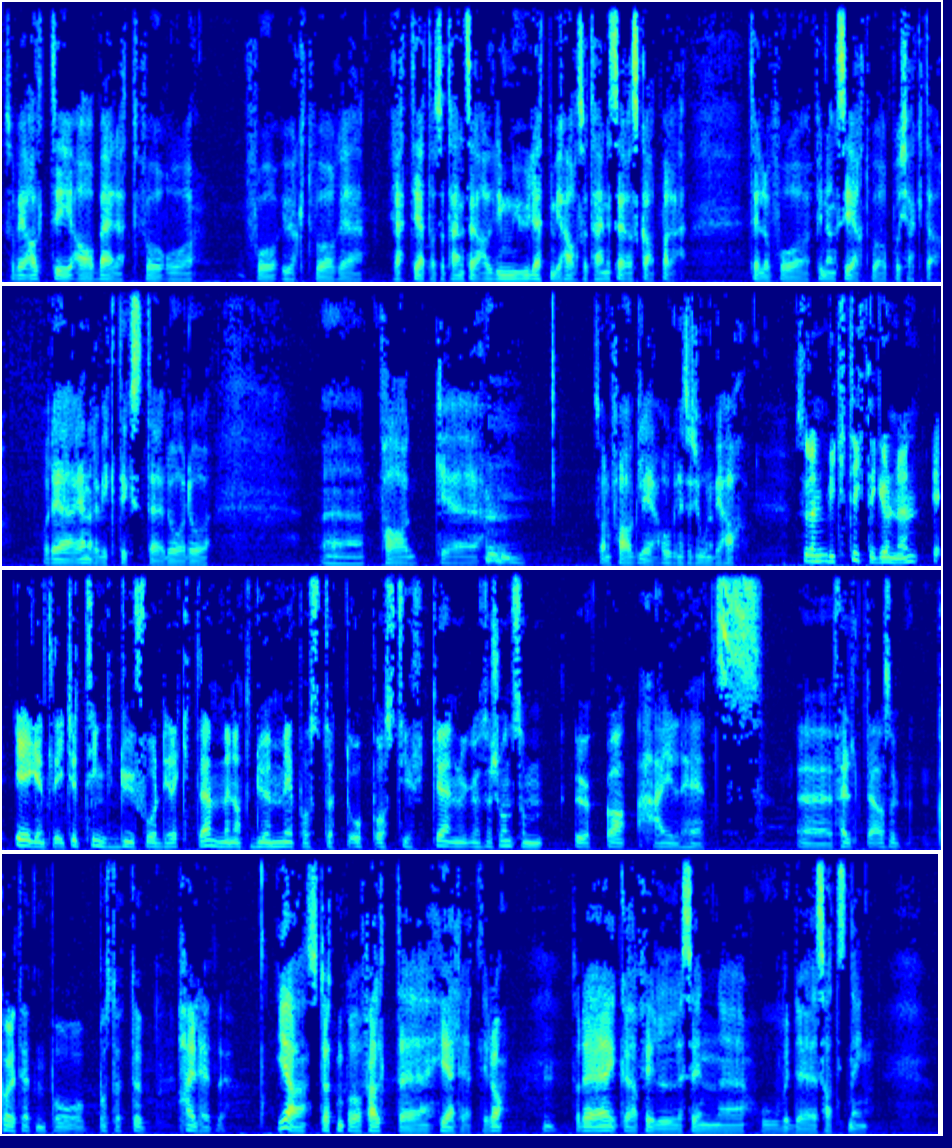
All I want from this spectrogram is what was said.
Så vi har alltid arbeidet for å få økt våre rettigheter som tegneserier, alle de mulighetene vi har som tegneserieskapere til å få finansiert våre prosjekter. Og det er en av de viktigste da, da uh, fag, uh, sånn faglige organisasjoner vi har. Så den viktigste grunnen er egentlig ikke ting du får direkte, men at du er med på å støtte opp og styrke en organisasjon som øker helhetsfeltet, altså kvaliteten på, på støtte helhetlig. Ja, støtten på feltet helhetlig, da. Mm. Så det er Grafill sin uh, hovedsatsing.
